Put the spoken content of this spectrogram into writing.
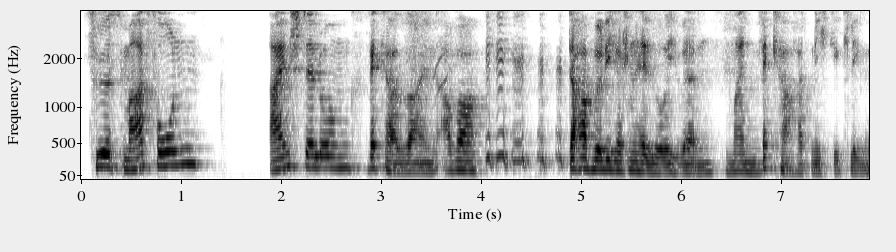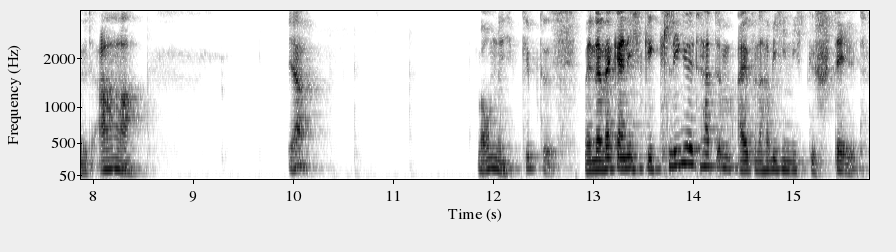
für Smartphone, Einstellung, Wecker sein, aber da würde ich ja schon hellhörig werden. Mein Wecker hat nicht geklingelt. Ah, Ja, warum nicht? gibt es. Wenn der Wecker nicht geklingelt hat im iPhone, habe ich ihn nicht gestellt.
